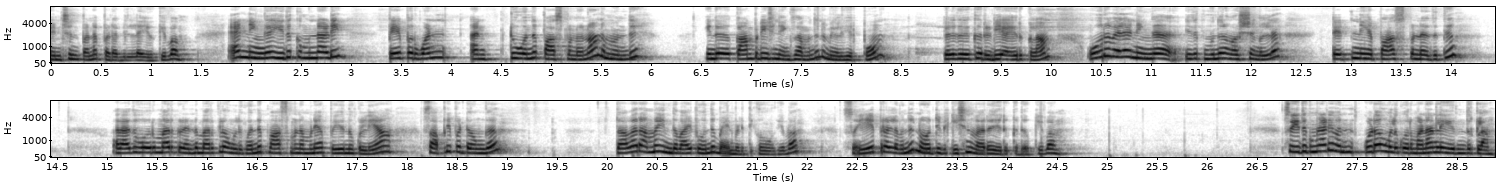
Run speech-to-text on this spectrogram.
மென்ஷன் பண்ணப்படவில்லை. ஓகேவா அண்ட் நீங்கள் இதுக்கு முன்னாடி பேப்பர் ஒன் அண்ட் டூ வந்து பாஸ் பண்ணோன்னா நம்ம வந்து இந்த காம்படிஷன் எக்ஸாம் வந்து நம்ம எழுதியிருப்போம். எழுதுறதுக்கு ரெடியாக இருக்கலாம். ஒருவேளை நீங்கள் இதுக்கு முந்தின வருஷங்களில் டெட் நீங்கள் பாஸ் பண்ணதுக்கு அதாவது ஒரு மார்க் ரெண்டு மார்க்கில் உங்களுக்கு வந்து பாஸ் பண்ண முடியாது போயிருந்துக்கும் இல்லையா? ஸோ அப்படிப்பட்டவங்க தவறாமல் இந்த வாய்ப்பை வந்து பயன்படுத்திக்கோங்க ஓகேவா ஸோ ஏப்ரலில் வந்து நோட்டிஃபிகேஷன் வர இருக்குது ஓகேவா ஸோ இதுக்கு முன்னாடி வந்து கூட உங்களுக்கு ஒரு மனநிலை இருந்திருக்கலாம்.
